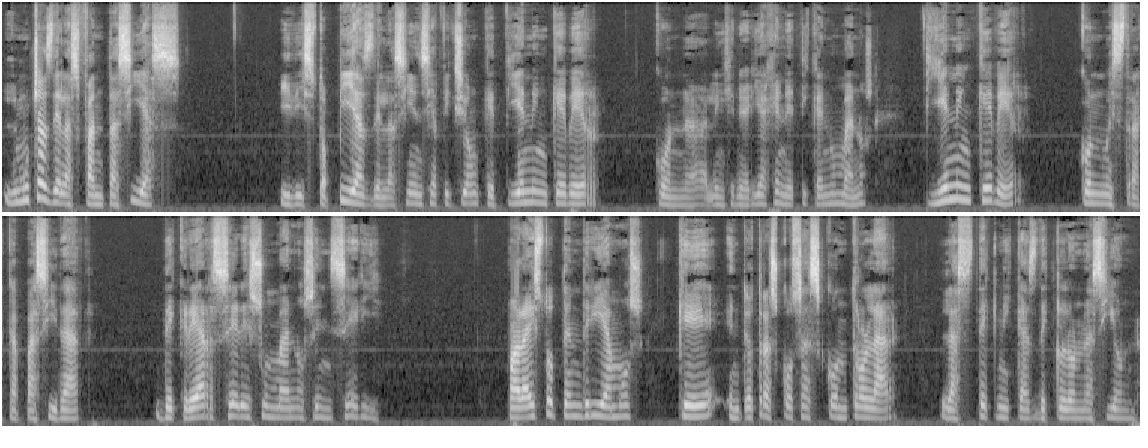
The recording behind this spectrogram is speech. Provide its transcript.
muchas de las fantasías y distopías de la ciencia ficción que tienen que ver con ah, la ingeniería genética en humanos tienen que ver con nuestra capacidad de crear seres humanos en serie. Para esto tendríamos que, entre otras cosas, controlar las técnicas de clonación.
